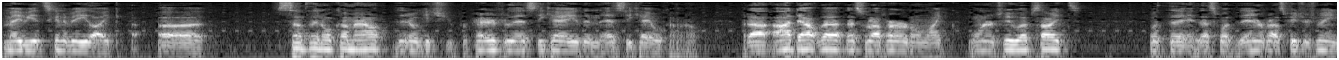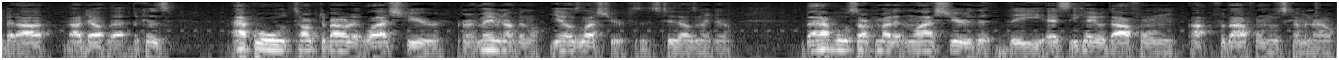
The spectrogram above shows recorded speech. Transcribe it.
Maybe it's going to be like uh, something will come out that'll get you prepared for the SDK then the SDK will come out. But I, I doubt that. That's what I've heard on like one or two websites. What the that's what the enterprise features mean but I, I doubt that because Apple talked about it last year or maybe not been yeah it was last year because it's 2008 now but Apple was talking about it in last year that the SDK with the iPhone uh, for the iPhone was coming out.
